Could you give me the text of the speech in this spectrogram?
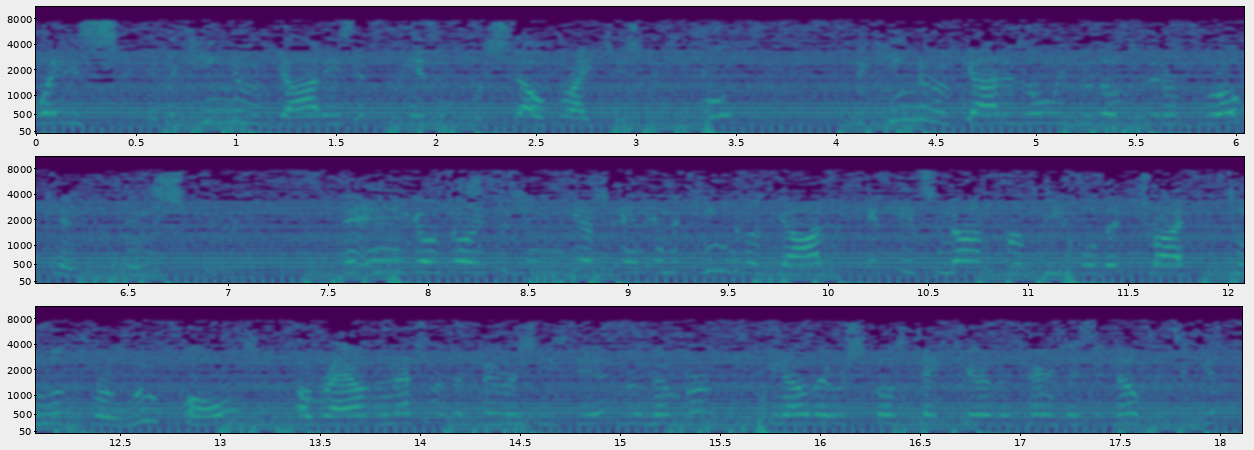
Wait a second. The kingdom of God isn't, isn't for self-righteous people. The kingdom of God is only for those that are broken in spirit. And, and he goes on, and says, yes, and, and the kingdom of God, it, it's not for people that try to look for loopholes around, and that's what the Pharisees did, remember? You know, they were supposed to take care of their parents. They said, no, it's a gift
